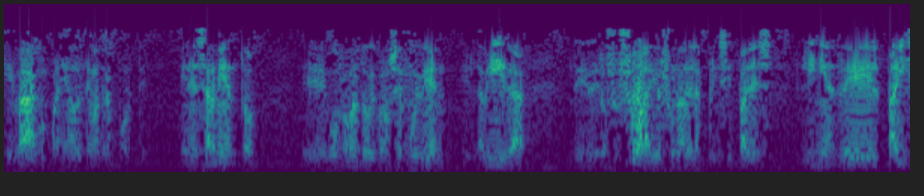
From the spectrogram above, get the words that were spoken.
que va acompañado del tema transporte. En el Sarmiento, eh, vos Roberto que conoces muy bien la vida de, de los usuarios, una de las principales líneas del país,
